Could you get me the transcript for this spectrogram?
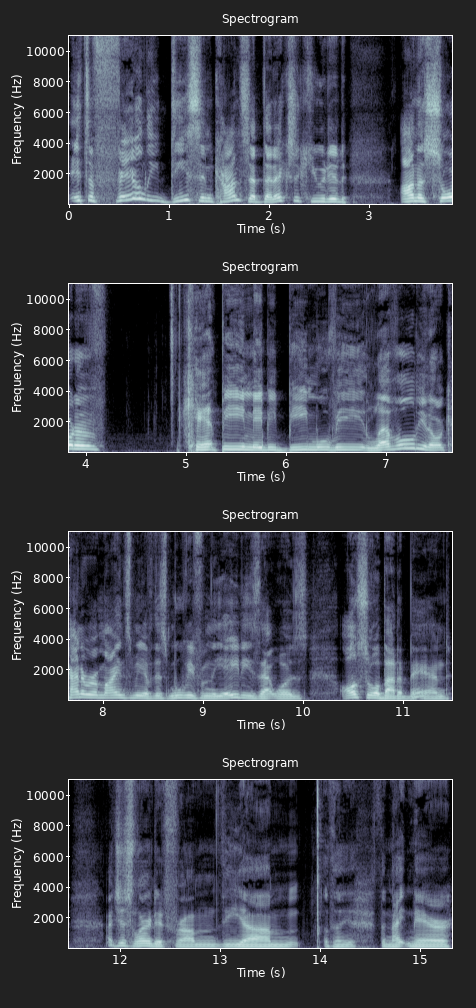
it's a fairly decent concept that executed on a sort of campy, maybe B movie level. You know, it kind of reminds me of this movie from the 80s that was also about a band. I just learned it from the um the the Nightmare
